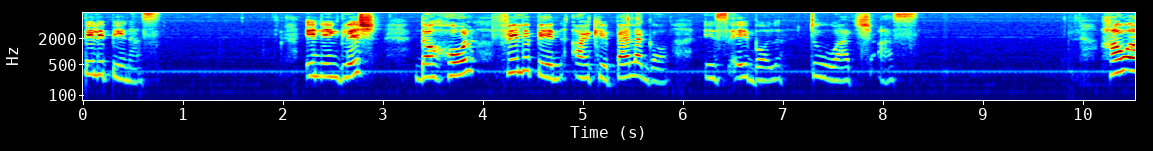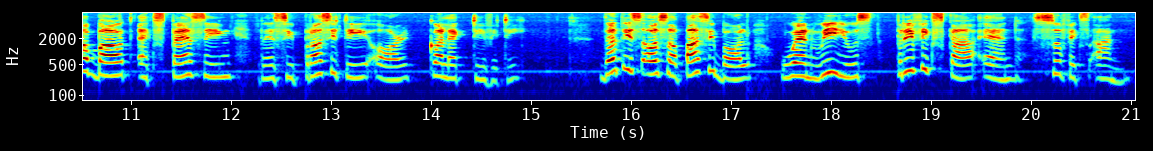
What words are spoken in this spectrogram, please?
Pilipinas. In English, the whole Philippine archipelago is able to watch us. How about expressing reciprocity or collectivity? That is also possible when we use prefix ka and suffix an.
